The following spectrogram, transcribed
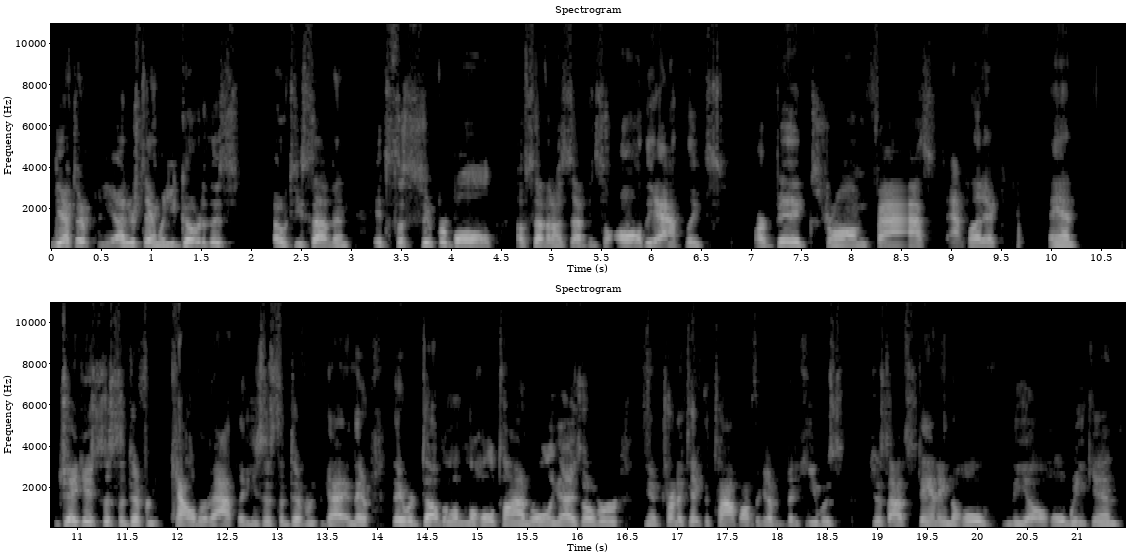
you have to understand when you go to this OT7, it's the Super Bowl of seven on seven. So all the athletes are big, strong, fast, athletic, and JJ's is just a different caliber of athlete. He's just a different guy, and they they were doubling him the whole time, rolling guys over, you know, trying to take the top off the cover. But he was just outstanding the whole the uh, whole weekend.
